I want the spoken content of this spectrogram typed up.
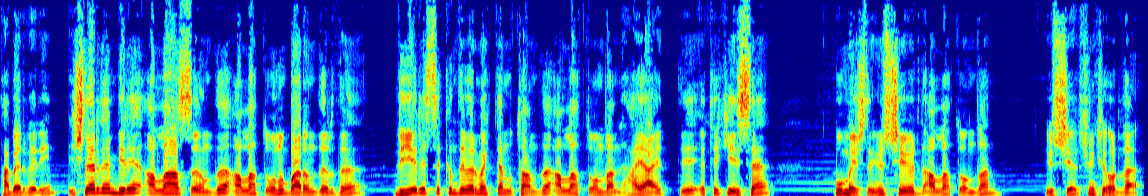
haber vereyim. İçlerinden biri Allah'a sığındı. Allah da onu barındırdı. Diğeri sıkıntı vermekten utandı. Allah da ondan haya etti. Öteki ise bu meclisten yüz çevirdi. Allah da ondan yüz çevirdi. Çünkü orada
